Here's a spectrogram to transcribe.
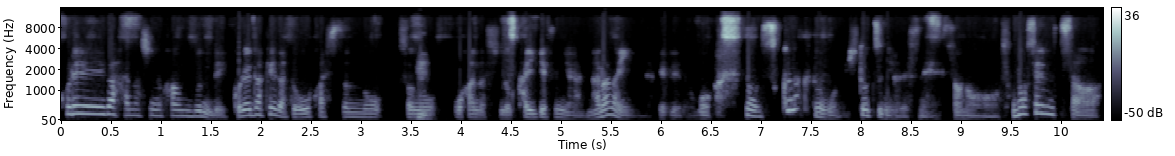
これが話の半分で、これだけだと大橋さんのそのお話の解決にはならないんだけれども、でも少なくとも一つにはですね、そのそのセンサー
